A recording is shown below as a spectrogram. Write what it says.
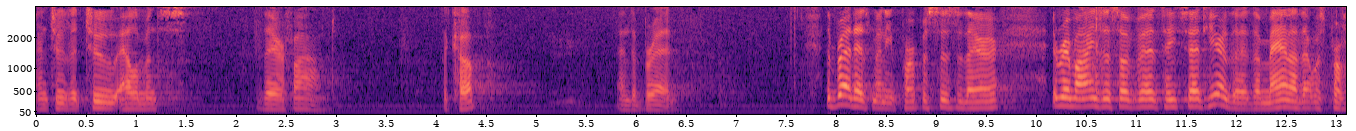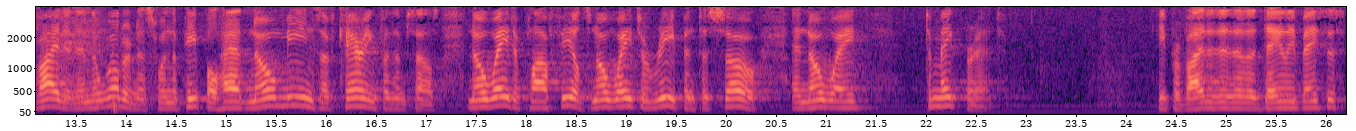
and to the two elements there found the cup and the bread. The bread has many purposes there. It reminds us of, as he said here, the, the manna that was provided in the wilderness when the people had no means of caring for themselves, no way to plow fields, no way to reap and to sow, and no way to make bread. He provided it on a daily basis,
